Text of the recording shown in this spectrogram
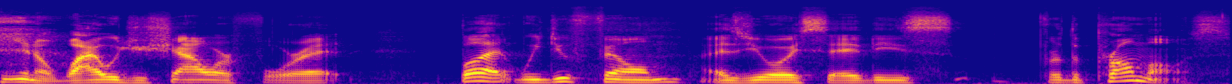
you know, why would you shower for it? But we do film, as you always say, these for the promos.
